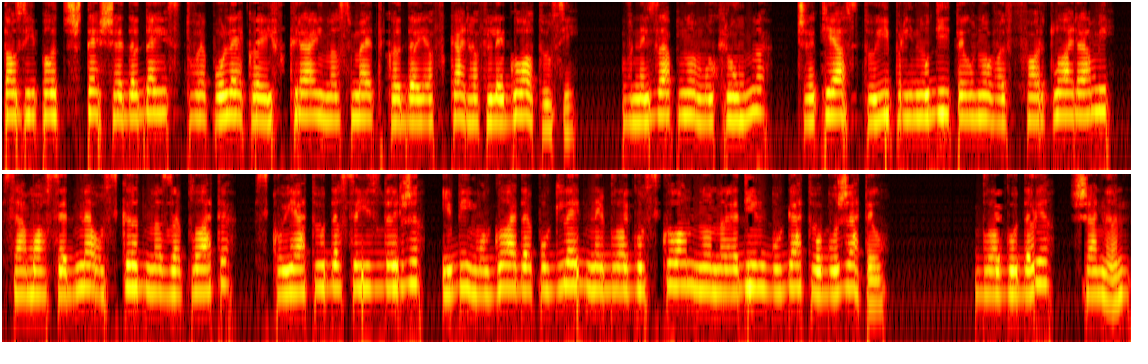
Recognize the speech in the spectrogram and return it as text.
Този път щеше да действа полека и в крайна сметка да я вкара в леглото си. Внезапно му хрумна, че тя стои принудително в Форт Ларами, само с една оскъдна заплата, с която да се издържа, и би могла да погледне благосклонно на един богат обожател. Благодаря, Шанън,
